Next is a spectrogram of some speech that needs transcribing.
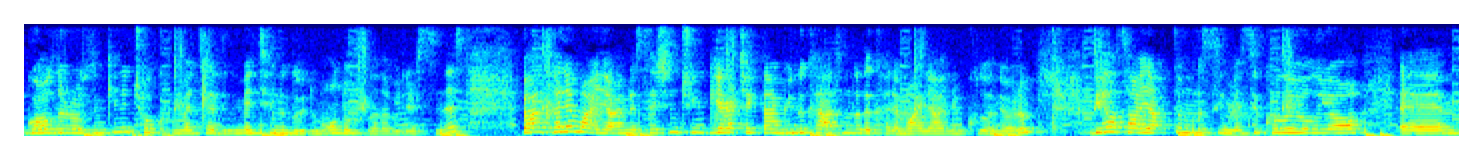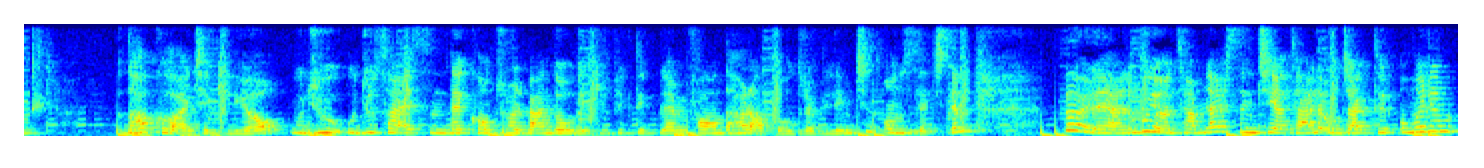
Golden Rose'unkinin çok metin, metini duydum. Onu da kullanabilirsiniz. Ben kalem eyeliner seçtim çünkü gerçekten günlük hayatımda da kalem eyeliner kullanıyorum. Bir hata yaptım mı silmesi kolay oluyor. Eee daha kolay çekiliyor. Ucu ucu sayesinde kontrol bende oluyor. Kirpik diplerimi falan daha rahat doldurabildiğim için onu seçtim. Böyle yani bu yöntemler sizin için yeterli olacaktır. Umarım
